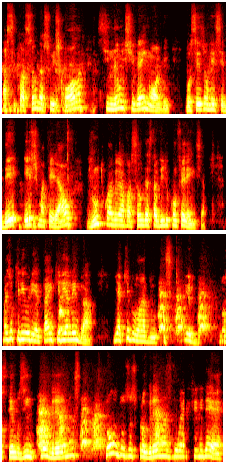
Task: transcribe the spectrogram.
a situação da sua escola se não estiver em ordem. Vocês vão receber este material junto com a gravação desta videoconferência. Mas eu queria orientar e queria lembrar. E aqui do lado esquerdo, nós temos em programas todos os programas do FNDE.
